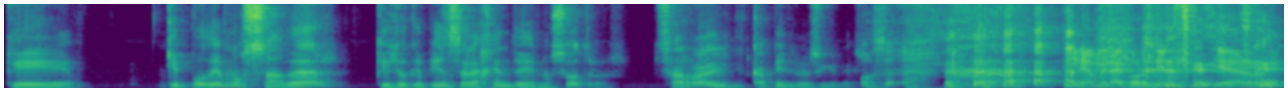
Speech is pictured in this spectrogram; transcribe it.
que, que podemos saber qué es lo que piensa la gente de nosotros. Cerra el capítulo si quieres. O sea, tirame la cortina de cierre.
